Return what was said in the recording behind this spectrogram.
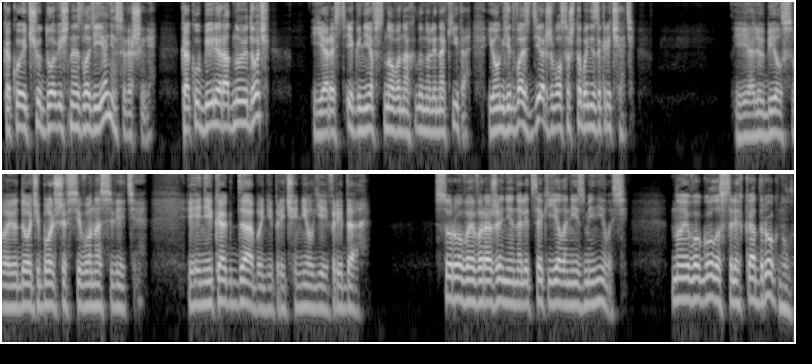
какое чудовищное злодеяние совершили? Как убили родную дочь?» Ярость и гнев снова нахлынули на Кита, и он едва сдерживался, чтобы не закричать. Я любил свою дочь больше всего на свете и никогда бы не причинил ей вреда. Суровое выражение на лице Кьела не изменилось, но его голос слегка дрогнул,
